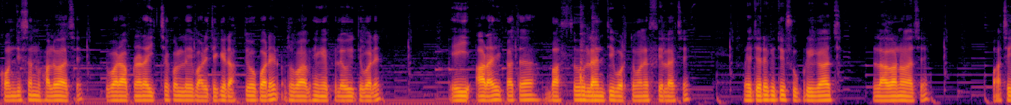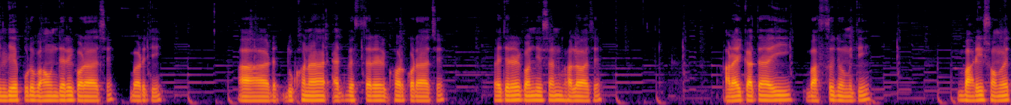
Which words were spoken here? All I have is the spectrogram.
কন্ডিশন ভালো আছে। এবার আপনারা ইচ্ছা করলে বাড়ি থেকে রাখতেও পারেন অথবা ভেঙে ফেলেও দিতে পারেন। এই আড়াই কাতা বাস্তু ল্যান্ডটি বর্তমানে সেল আছে। ভেতরে কিছু সুপুরি গাছ লাগানো আছে। পাঁচিল দিয়ে পুরো বাউন্ডারি করা আছে বাড়িটি। আর দুখানা অ্যাডভেস্টারের ঘর করা আছে। ভেতরের কন্ডিশন ভালো আছে। আড়াই কাতা এই বাস্তু জমিটি বাড়ি সমেত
